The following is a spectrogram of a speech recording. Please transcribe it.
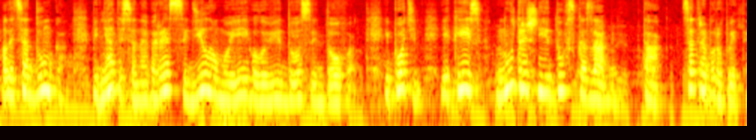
Але ця думка піднятися на Еверест сиділа в моїй голові досить довго. І потім якийсь внутрішній дух сказав мені, так, це треба робити,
